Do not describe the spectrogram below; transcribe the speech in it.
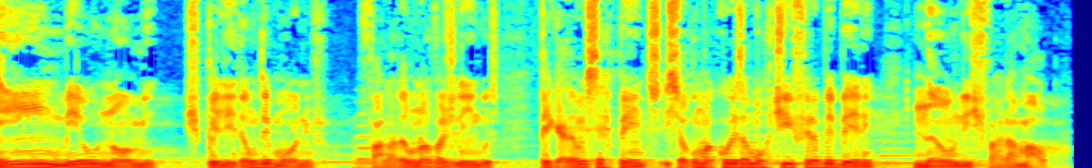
Em meu nome expelirão demônios, falarão novas línguas, pegarão em serpentes, e se alguma coisa mortífera beberem, não lhes fará mal.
